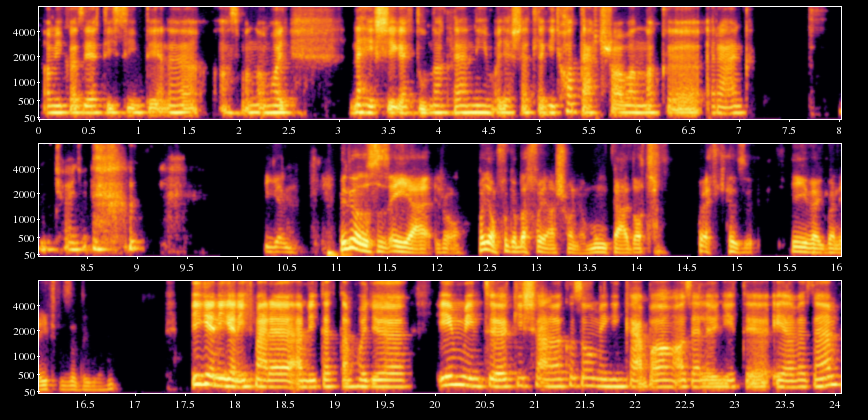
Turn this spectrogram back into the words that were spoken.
amik azért is szintén azt mondom, hogy nehézségek tudnak lenni, vagy esetleg így hatással vannak ránk. Úgyhogy... Igen. Mit gondolsz az AI-ról? Hogyan fogja befolyásolni a munkádat a következő években, évtizedekben? Igen, igen, itt már említettem, hogy én, mint kisvállalkozó, még inkább az előnyét élvezem,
